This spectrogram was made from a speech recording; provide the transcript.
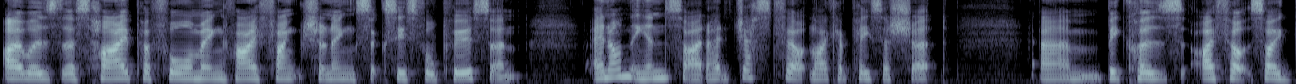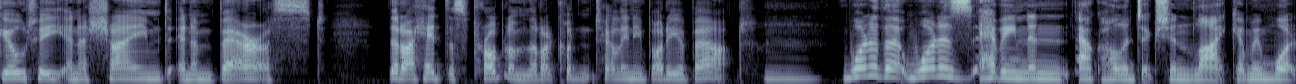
I was this high performing, high functioning, successful person. And on the inside, I just felt like a piece of shit um, because I felt so guilty and ashamed and embarrassed that I had this problem that I couldn't tell anybody about. Mm. What are the what is having an alcohol addiction like? I mean, what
